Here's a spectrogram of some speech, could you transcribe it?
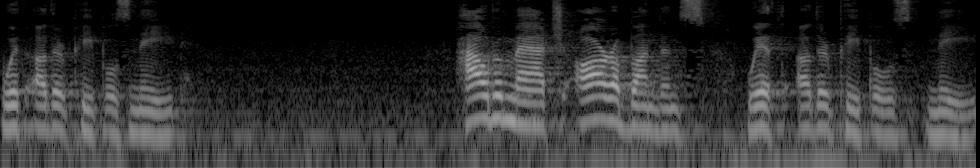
with other people's need. How to match our abundance with other people's need.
